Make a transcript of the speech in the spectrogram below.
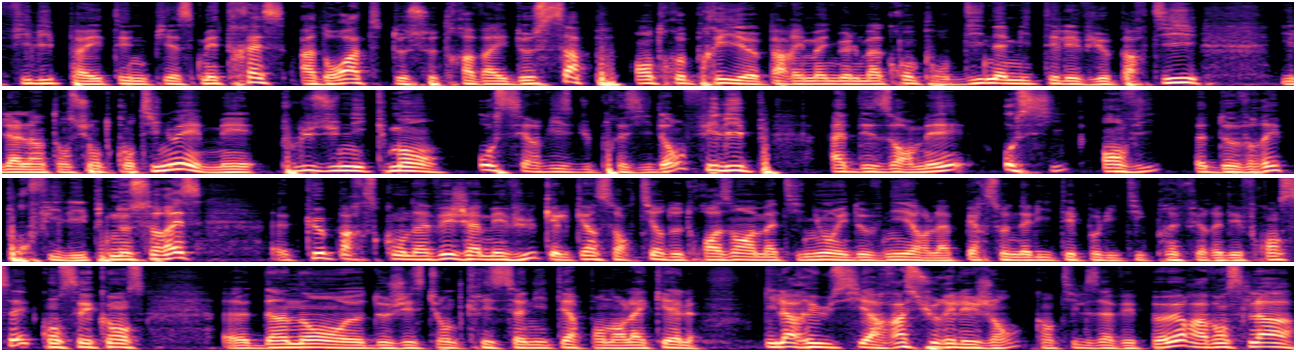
Philippe a été une pièce maîtresse à droite de ce travail de sape entrepris euh, par Emmanuel Macron pour dynamiter les vieux partis. Il a l'intention de continuer, mais plus uniquement au service du président. Philippe a désormais aussi envie d'œuvrer pour Philippe. Ne serait-ce que parce qu'on n'avait jamais vu quelqu'un sortir de trois ans à Matignon et devenir la personnalité politique préférée des Français. Conséquence euh, d'un an euh, de gestion de crise sanitaire pendant laquelle il a réussi à rassurer les gens quand ils avaient peur. Avant cela,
